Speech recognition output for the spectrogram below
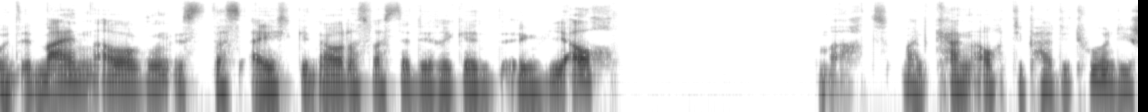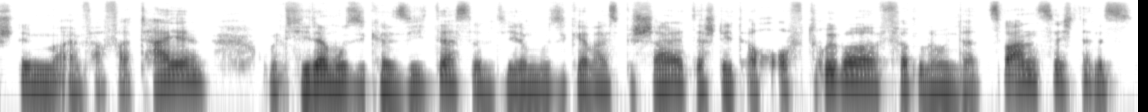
Und in meinen Augen ist das eigentlich genau das, was der Dirigent irgendwie auch macht. Man kann auch die Partituren, die Stimmen einfach verteilen und jeder Musiker sieht das und jeder Musiker weiß Bescheid. Da steht auch oft drüber, Viertel 120, dann, ist,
